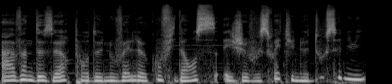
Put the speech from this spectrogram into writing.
à 22h pour de nouvelles confidences et je vous souhaite une douce nuit.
